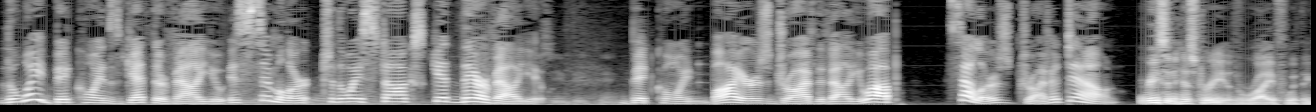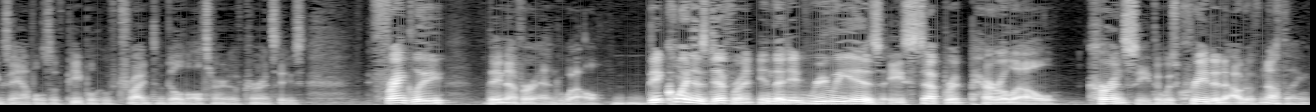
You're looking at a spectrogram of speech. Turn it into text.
The way Bitcoins get their value is similar to the way stocks get their value. Bitcoin buyers drive the value up, sellers drive it down. Recent history is rife with examples of people who've tried to build alternative currencies. Frankly, they never end well. Bitcoin is different in that it really is a separate parallel currency that was created out of nothing.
